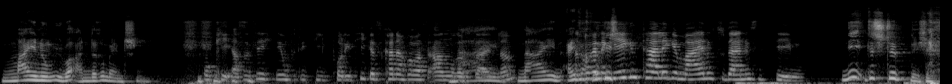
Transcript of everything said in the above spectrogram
Meinung über andere Menschen. Okay, also es ist nicht die, die Politik, es kann auch was anderes sein, Nein, ne? nein, einfach Einfach eine wirklich, gegenteilige Meinung zu deinem System. Nee, das stimmt nicht.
